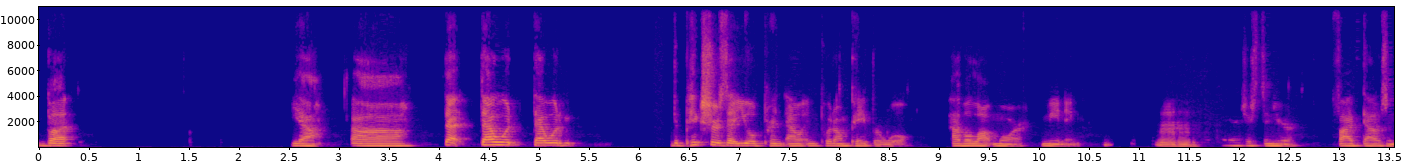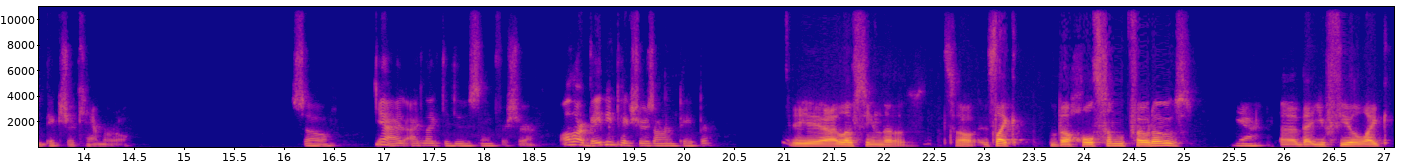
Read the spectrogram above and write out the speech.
But yeah, uh, that that would that would the pictures that you'll print out and put on paper will have a lot more meaning hmm than just in your 5,000 picture camera roll. So yeah, I'd, I'd like to do the same for sure. All our baby pictures are on paper. Yeah, I love seeing those. So it's like the wholesome photos Yeah, uh, that you feel like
